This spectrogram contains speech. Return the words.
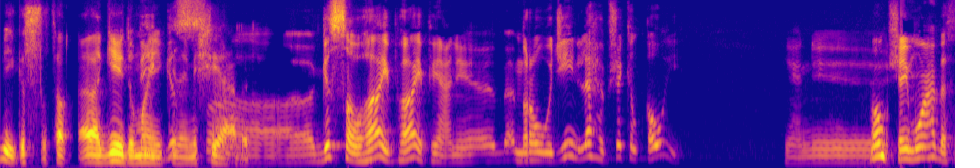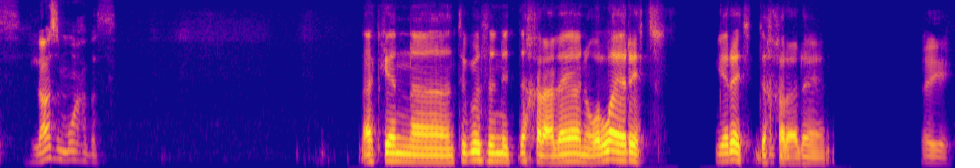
في قصة أتوقع جيدو ما كذا يمشيها عبد قصه و hype hype يعني. مروجين له بشكل قوي. يعني شيء مو عبث. لازم مو عبث. لكن آه، أنت قلت إني تدخل على والله يا ريت. يا ريت تدخل علي إي.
